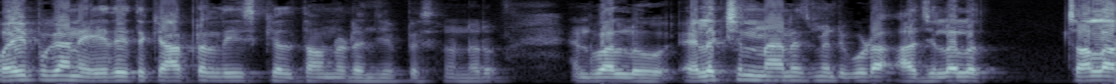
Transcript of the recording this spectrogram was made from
వైపుగానే ఏదైతే క్యాపిటల్ తీసుకెళ్తా ఉన్నాడని చెప్పేసి ఉన్నారు అండ్ వాళ్ళు ఎలక్షన్ మేనేజ్మెంట్ కూడా ఆ జిల్లాలో చాలా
